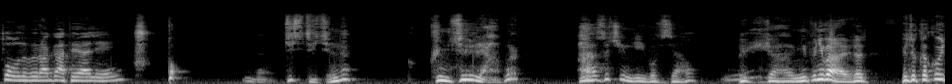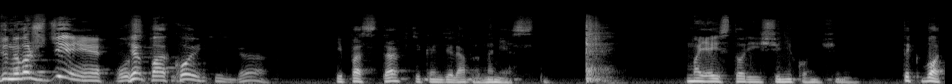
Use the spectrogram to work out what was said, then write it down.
Словно вы рогатый олень. Что? Действительно, канделябр? А зачем я его взял? Я не понимаю, это, это какое-то наваждение. Я- Успокойтесь, граф, и поставьте канделябр на место. Моя история еще не кончена. Так вот,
